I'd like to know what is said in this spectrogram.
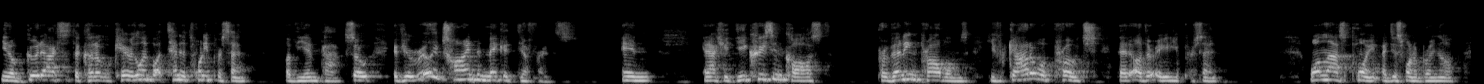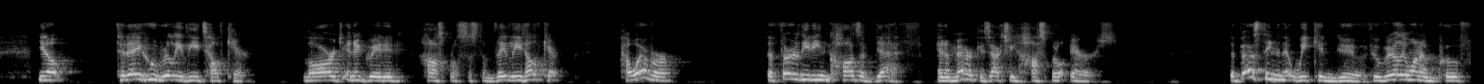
you know, good access to clinical care is only about 10 to 20% of the impact. So if you're really trying to make a difference in, in actually decreasing cost, preventing problems, you've got to approach that other 80%. One last point I just want to bring up. You know, today who really leads healthcare? Large integrated hospital systems, they lead healthcare. However, the third leading cause of death in America is actually hospital errors. The best thing that we can do if we really want to improve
